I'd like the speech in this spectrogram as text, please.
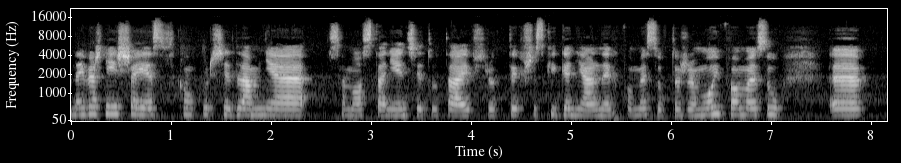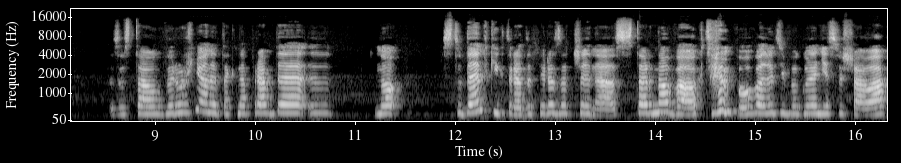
Najważniejsze jest w konkursie dla mnie samo stanięcie tutaj wśród tych wszystkich genialnych pomysłów. To, że mój pomysł e, został wyróżniony. Tak naprawdę e, no, studentki, która dopiero zaczyna, z Tarnowa, o którym połowa ludzi w ogóle nie słyszała,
